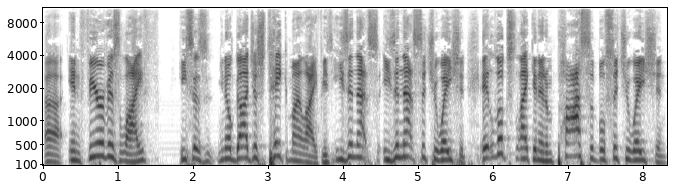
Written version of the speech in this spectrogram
uh, in fear of his life, he says, "You know, God, just take my life." He's, he's in that he's in that situation. It looks like an, an impossible situation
